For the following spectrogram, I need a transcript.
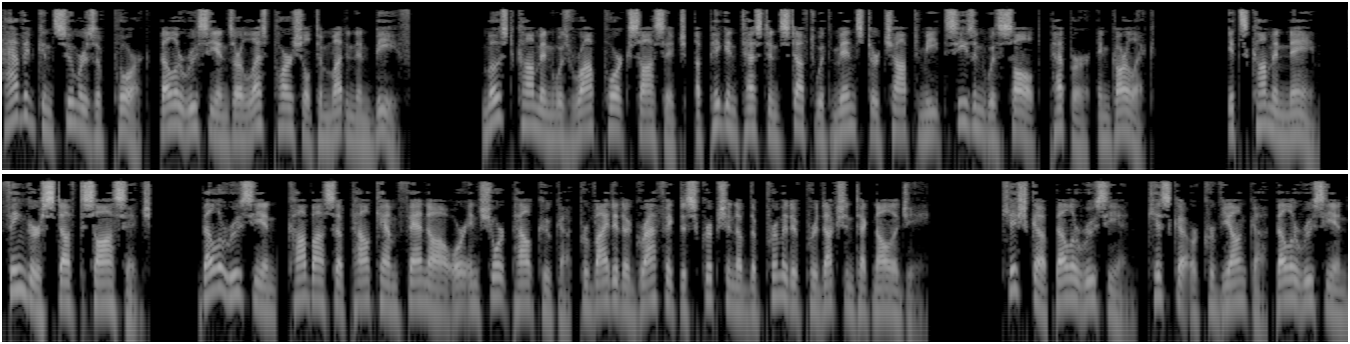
Avid consumers of pork, Belarusians are less partial to mutton and beef. Most common was raw pork sausage, a pig intestine stuffed with minced or chopped meat seasoned with salt, pepper, and garlic. Its common name, finger-stuffed sausage, Belarusian, kabasa palkam fana or in short palkuka provided a graphic description of the primitive production technology. Kishka Belarusian, kiska or krivyanka Belarusian,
